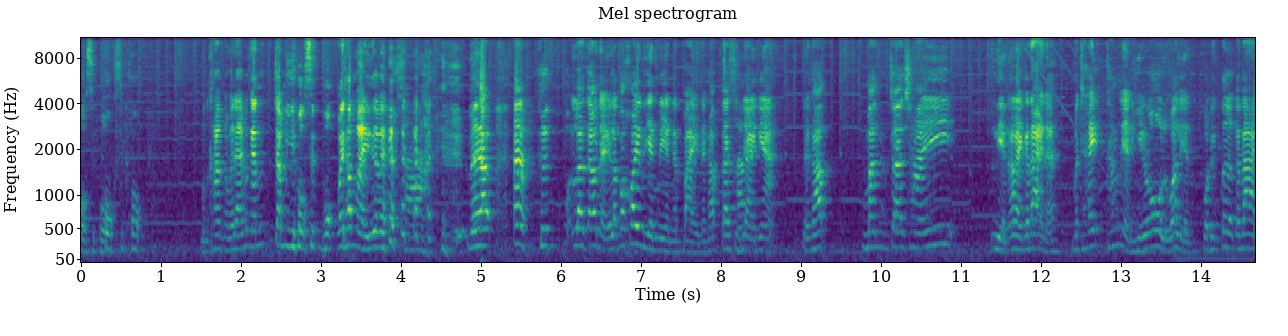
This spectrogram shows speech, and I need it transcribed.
66 66 มันข้ามกันไม่ได้ไม่งั้นจะมี 66 ไว้ทำไมใช่ไหม ใช่ นะครับ อะ คือเราจะเอาไหนเราก็ค่อยเรียงเรียงๆกันไปนะครับ แต่ส่วนใหญ่เนี่ยนะครับ มันจะใช้เหรียญอะไรก็ได้นะ มันใช้ทั้งเหรียญฮีโร่หรือว่าเหรียญ Protector ก็ได้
